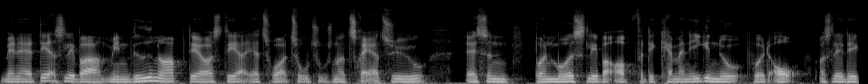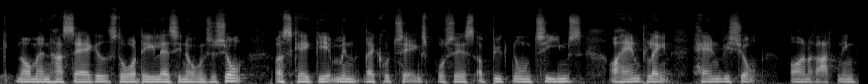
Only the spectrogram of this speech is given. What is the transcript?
Men at der slipper min viden op. Det er også der, jeg tror, at 2023 øh, sådan på en måde slipper op, for det kan man ikke nå på et år, og slet ikke, når man har sækket store dele af sin organisation, og skal igennem en rekrutteringsproces og bygge nogle teams, og have en plan, have en vision og en retning.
